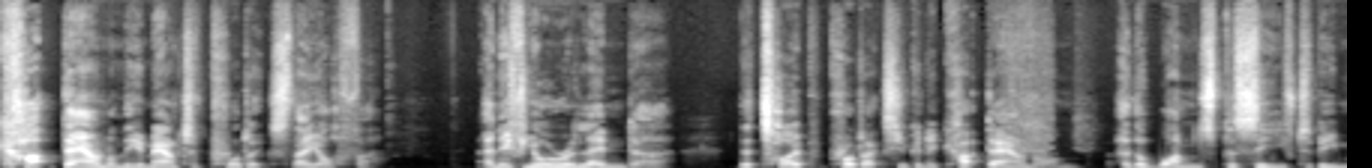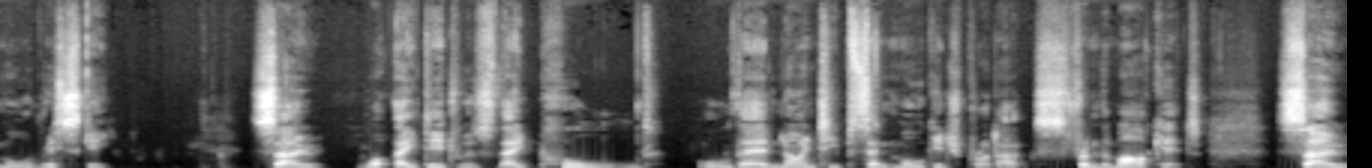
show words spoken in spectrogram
cut down on the amount of products they offer. And if you're a lender, the type of products you're going to cut down on are the ones perceived to be more risky. So what they did was they pulled all their 90% mortgage products from the market. So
